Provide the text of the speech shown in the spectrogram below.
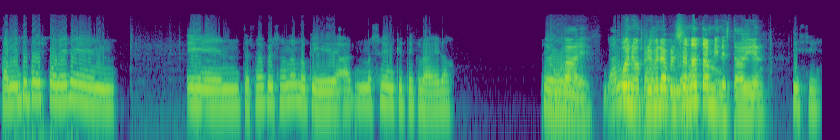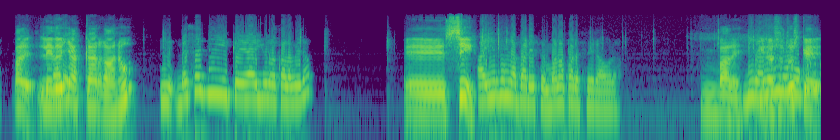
también te puedes poner en, en tercera persona lo que ah, no sé en qué tecla era. Pero vale. Bueno, primera persona también está bien. Sí, sí. Vale, le doy a carga, ¿no? Mm, ¿Ves allí que hay una calavera? Eh, sí. Ahí es donde aparecen, van a aparecer ahora. Vale, y nosotros que...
